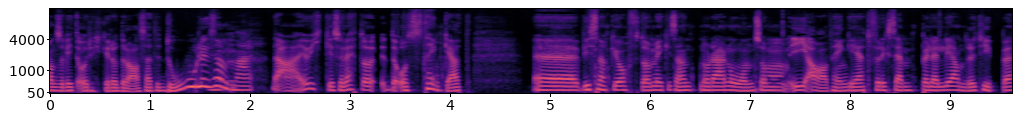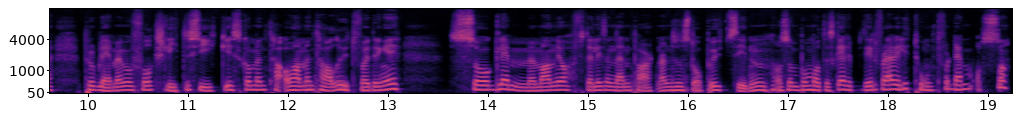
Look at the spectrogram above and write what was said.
man så vidt orker å dra seg til do, liksom. Nei. Det er jo ikke så lett. Og så tenker jeg at eh, vi snakker jo ofte om, ikke sant, når det er noen som i avhengighet f.eks., eller i andre type problemer hvor folk sliter psykisk og, menta og har mentale utfordringer, så glemmer man jo ofte liksom den partneren som står på utsiden, og som på en måte skal hjelpe til, for det er veldig tungt for dem også,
